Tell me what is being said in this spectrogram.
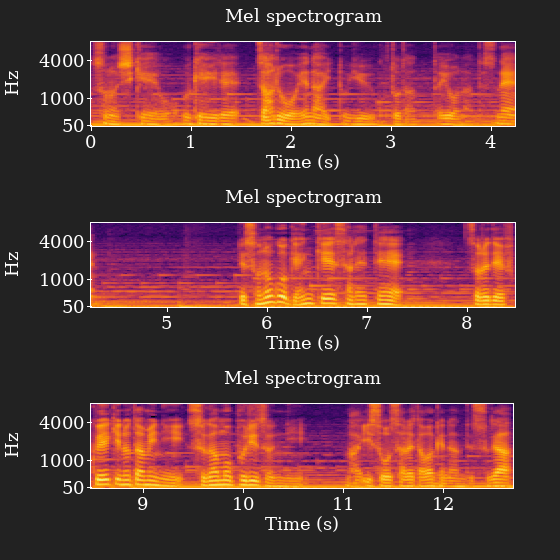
その死刑を受け入れざるを得ないということだったようなんですね。でその後減刑されてそれで服役のために巣鴨プリズンに、まあ、移送されたわけなんですが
